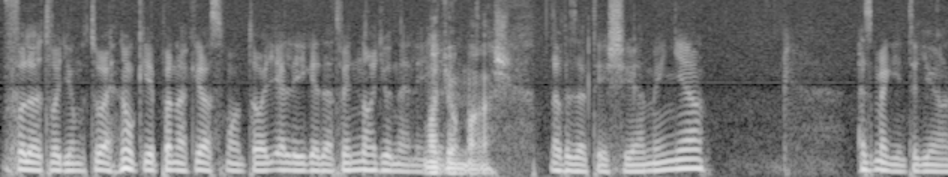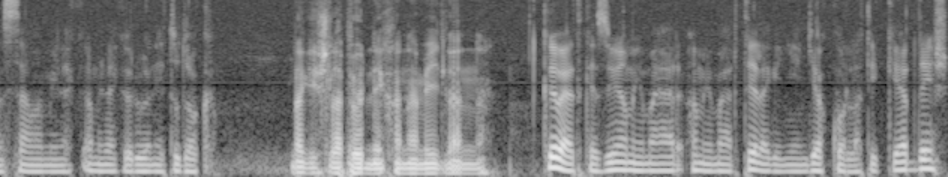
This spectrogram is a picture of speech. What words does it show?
fölött vagyunk tulajdonképpen, aki azt mondta, hogy elégedett, vagy nagyon elégedett Nagyon magas. a vezetési élménnyel. Ez megint egy olyan szám, aminek, aminek örülni tudok. Meg is lepődnék, ha nem így lenne. Következő, ami már, ami már tényleg egy ilyen gyakorlati kérdés,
